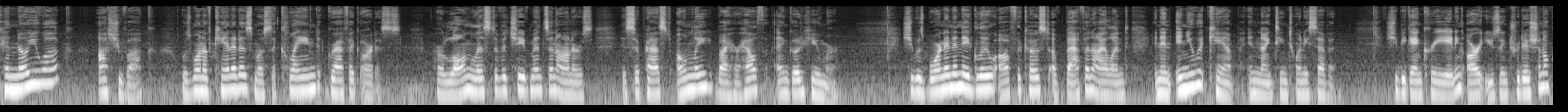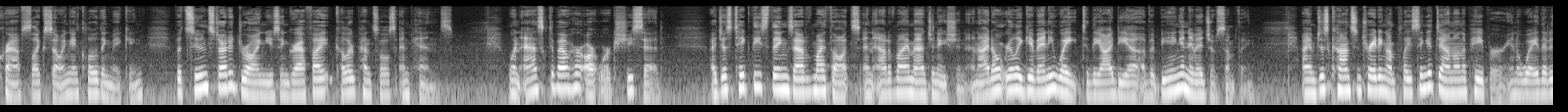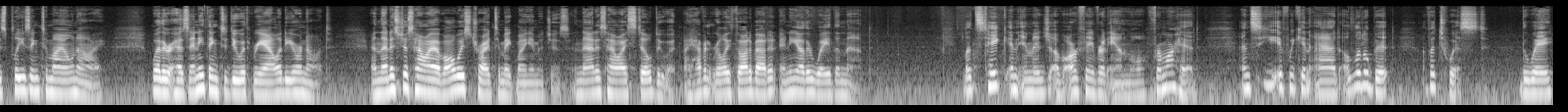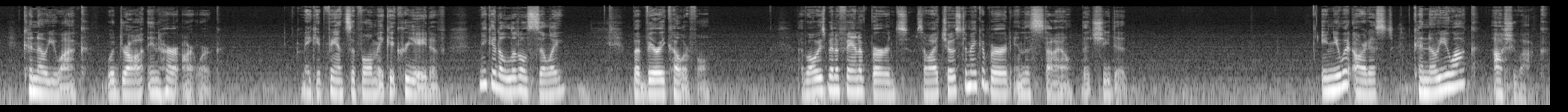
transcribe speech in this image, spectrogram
Kenojuak Ashevak was one of Canada's most acclaimed graphic artists. Her long list of achievements and honors is surpassed only by her health and good humor. She was born in an igloo off the coast of Baffin Island in an Inuit camp in 1927. She began creating art using traditional crafts like sewing and clothing making, but soon started drawing using graphite, colored pencils, and pens. When asked about her artwork, she said, I just take these things out of my thoughts and out of my imagination, and I don't really give any weight to the idea of it being an image of something. I am just concentrating on placing it down on the paper in a way that is pleasing to my own eye, whether it has anything to do with reality or not. And that is just how I have always tried to make my images, and that is how I still do it. I haven't really thought about it any other way than that. Let's take an image of our favorite animal from our head and see if we can add a little bit of a twist, the way Kenojuak would draw in her artwork. Make it fanciful, make it creative, make it a little silly, but very colorful. I've always been a fan of birds, so I chose to make a bird in the style that she did. Inuit artist Kenojuak Ashevak.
